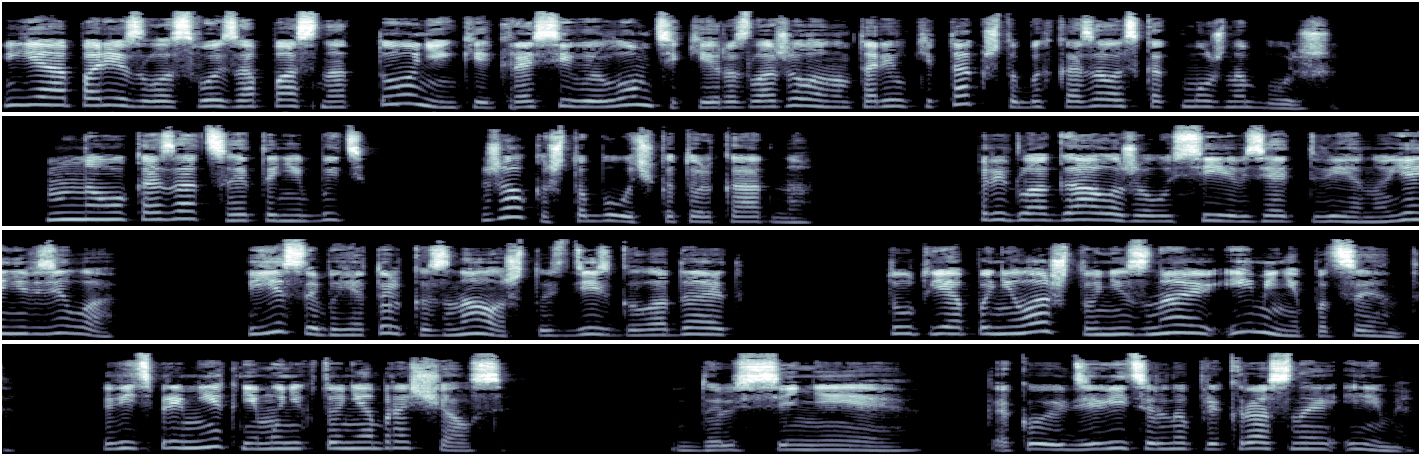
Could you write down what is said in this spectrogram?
Я порезала свой запас на тоненькие красивые ломтики и разложила на тарелке так, чтобы их казалось как можно больше. Но оказаться это не быть. Жалко, что булочка только одна. Предлагала же Лусия взять две, но я не взяла. Если бы я только знала, что здесь голодает... Тут я поняла, что не знаю имени пациента, ведь при мне к нему никто не обращался. «Дульсинея, какое удивительно прекрасное имя»,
